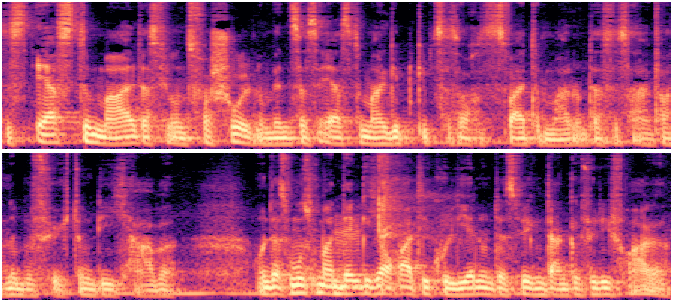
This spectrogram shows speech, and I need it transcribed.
das erste Mal, dass wir uns verschulden. Und wenn es das erste Mal gibt, gibt es das auch das zweite Mal. Und das ist einfach eine Befürchtung, die ich habe. Und das muss man, mhm. denke ich, auch artikulieren. Und deswegen danke für die Frage.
